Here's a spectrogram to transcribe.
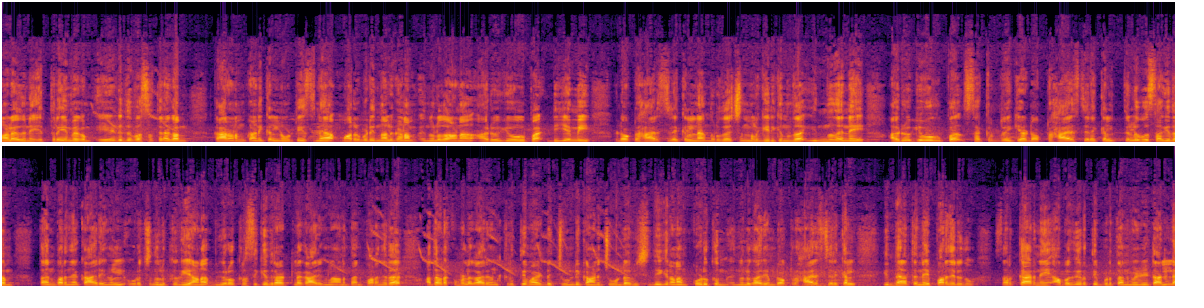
നാളെയോ തന്നെ എത്രയും വേഗം ഏഴ് ദിവസത്തിനകം കാരണം കാണിക്കൽ നോട്ടീസിന് മറുപടി നൽകണം എന്നുള്ളതാണ് ആരോഗ്യവകുപ്പ് D M E doctor Haris ചിറക്കലിന് നിർദ്ദേശം നൽകിയിരിക്കുന്നത്. ഇന്ന് തന്നെ ആരോഗ്യവകുപ്പ് സെക്രട്ടറിക്ക് ഡോക്ടർ ഹാരിസ് ചിറക്കൽ തെളിവ് സഹിതം താൻ പറഞ്ഞ കാര്യങ്ങളിൽ ഉറച്ചു നിൽക്കുകയാണ്. ബ്യൂറോക്രസിക്കെതിരായിട്ടുള്ള കാര്യങ്ങളാണ് താൻ പറഞ്ഞത്. അതടക്കമുള്ള കാര്യങ്ങൾ കൃത്യമായിട്ട് ചൂണ്ടിക്കാണിച്ചുകൊണ്ട് വിശദീകരണം കൊടുക്കും എന്നുള്ള കാര്യം ഡോക്ടർ ഹാരിസ് ചെറുക്കൽ ഇന്നലെ തന്നെ പറഞ്ഞിരുന്നു. സർക്കാരിനെ അപകീർത്തിപ്പെടുത്താൻ വേണ്ടിയിട്ടല്ല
